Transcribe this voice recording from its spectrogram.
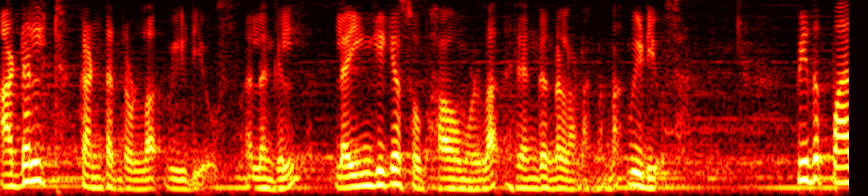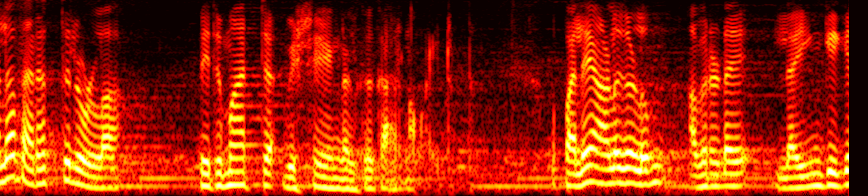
അഡൽട്ട് കണ്ടന്റുള്ള വീഡിയോസ് അല്ലെങ്കിൽ ലൈംഗിക സ്വഭാവമുള്ള രംഗങ്ങൾ അടങ്ങുന്ന വീഡിയോസാണ്. അപ്പോൾ ഇത് പലതരത്തിലുള്ള പെരുമാറ്റ വിഷയങ്ങൾക്ക് കാരണമായിട്ടുണ്ട്. പല ആളുകളും അവരുടെ ലൈംഗിക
